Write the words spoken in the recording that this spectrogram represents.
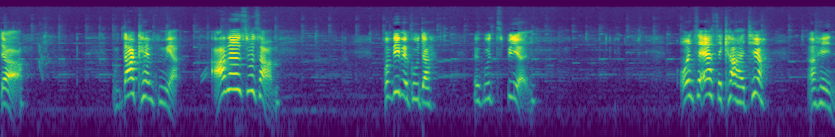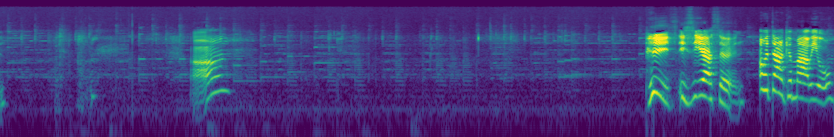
Da. Und da kämpfen wir alle zusammen. Und wie wir gut, da, wir gut spielen. Unser erster Charakter dahin. Ah. Peach ist die erste. Oh, danke, Mario.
